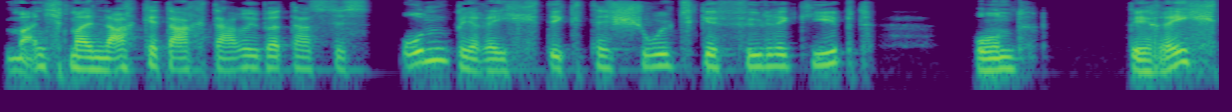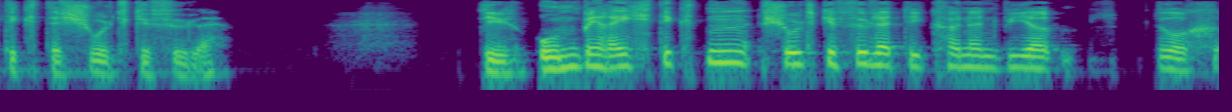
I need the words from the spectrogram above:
manchmal nachgedacht darüber, dass es unberechtigte Schuldgefühle gibt und berechtigte Schuldgefühle. Die unberechtigten Schuldgefühle, die können wir durch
